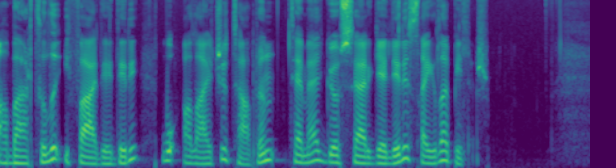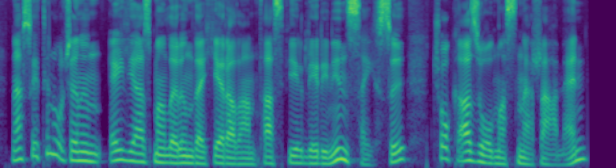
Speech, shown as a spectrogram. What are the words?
abartılı ifadeleri bu alaycı tavrın temel göstergeleri sayılabilir. Nasrettin Hoca'nın el yazmalarında yer alan tasvirlerinin sayısı çok az olmasına rağmen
